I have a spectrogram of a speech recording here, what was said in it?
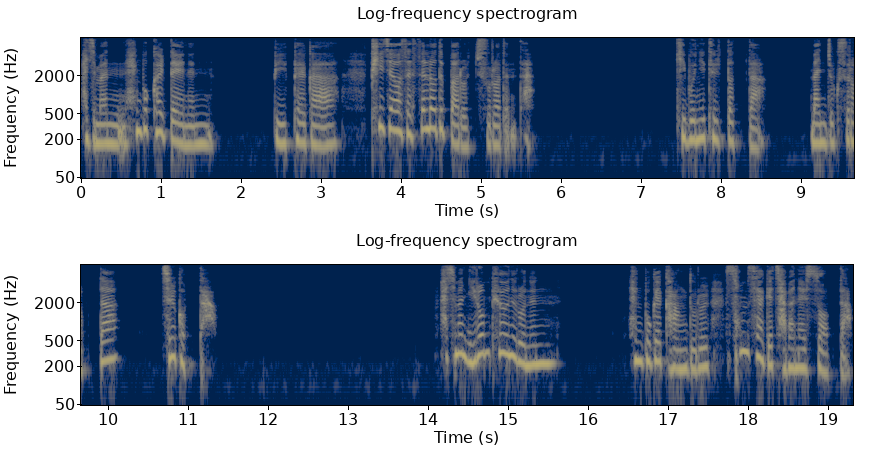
하지만 행복할 때에는 뷔페가 피자헛의 샐러드바로 줄어든다. 기분이 들떴다, 만족스럽다, 즐겁다. 하지만 이런 표현으로는 행복의 강도를 섬세하게 잡아낼 수 없다.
